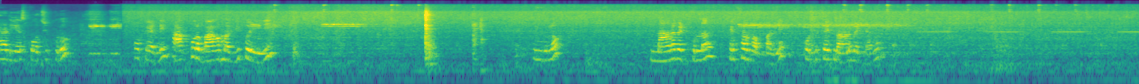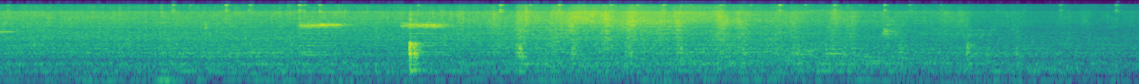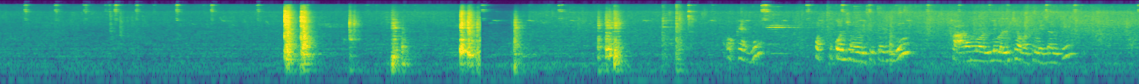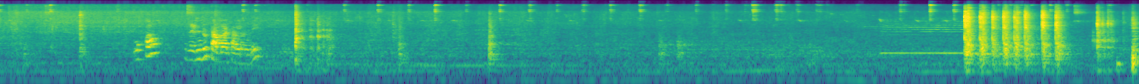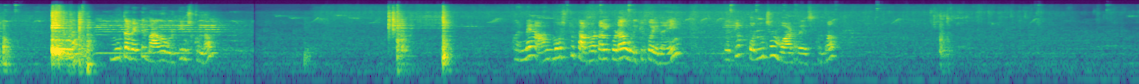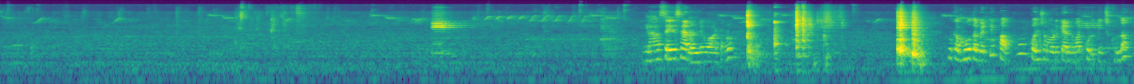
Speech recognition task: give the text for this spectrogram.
యాడ్ చేసుకోవచ్చు ఇప్పుడు. ఓకే అండి ఆకుకూర బాగా మగ్గిపోయింది. ఇందులో నానబెట్టుకున్న పెసరపప్పు అండి. కొద్దిసేపు నానబెట్టాను ఓకే అండి పప్పు కొంచెం ఉడికిపోయింది కారం అన్ని మంచిగా పట్టినాయి దానికి ఒక రెండు టమాటాలు అండి మూత పెట్టి బాగా ఉడికించుకుందాం. అంటే ఆల్మోస్ట్ టమాటాలు కూడా ఉడికిపోయినాయి. దీంట్లో కొంచెం వాటర్ వేసుకుందాం. గ్లాస్ వేసానండి వాటరు ఇంకా మూత పెట్టి పప్పు కొంచెం ఉడికేంత వరకు ఉడికించుకుందాం.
